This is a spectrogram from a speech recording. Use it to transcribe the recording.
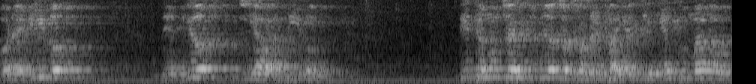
por heridos de Dios y abatidos. Dicen muchos estudiosos sobre el fallecimiento humano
